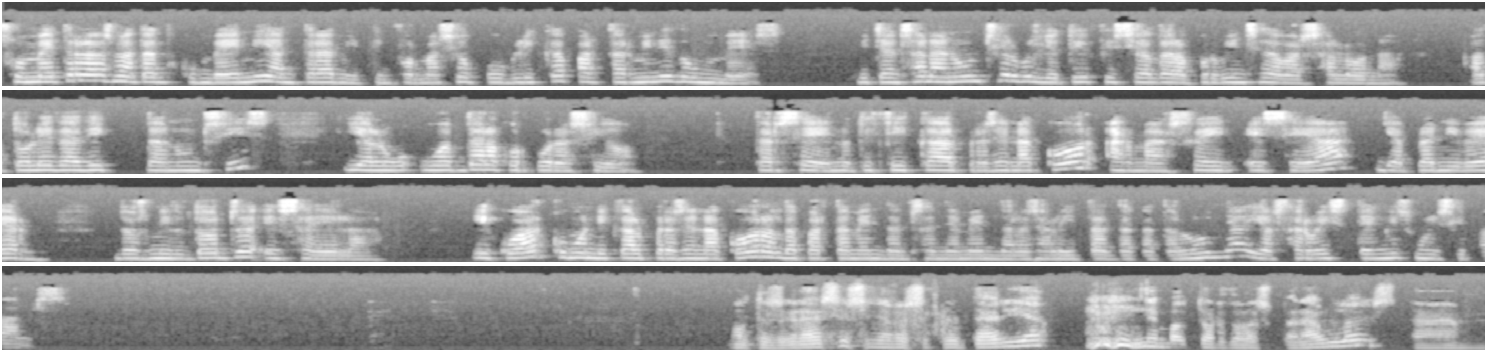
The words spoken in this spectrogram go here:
sometre l'esmentat conveni en tràmit d'informació pública per termini d'un mes, mitjançant anunci al butlletí oficial de la província de Barcelona, al tauler d'edic d'anuncis i al web de la corporació. Tercer, notificar el present acord a Armacén S.A. i a Planivern 2012 S.L. I quart, comunicar el present acord al Departament d'Ensenyament de la Generalitat de Catalunya i als serveis tècnics municipals. Moltes gràcies, senyora secretària. Anem al torn de les paraules. Um,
